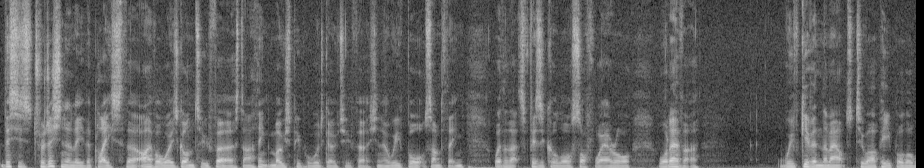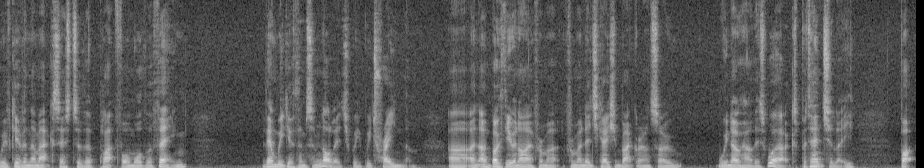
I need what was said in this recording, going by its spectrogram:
this is traditionally the place that I've always gone to first, and I think most people would go to first. You know, we've bought something, whether that's physical or software or whatever, we've given them out to our people or we've given them access to the platform or the thing, then we give them some knowledge, we, we train them. Uh, and, and both you and I are from a from an education background, so we know how this works potentially, but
